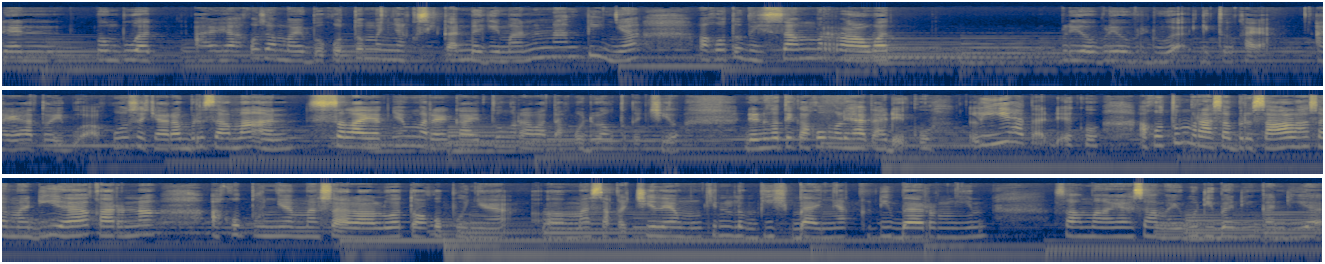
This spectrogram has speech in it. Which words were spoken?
dan membuat ayahku sama ibuku tuh menyaksikan bagaimana nantinya aku tuh bisa merawat beliau-beliau berdua gitu kayak ayah atau ibu aku secara bersamaan. Selayaknya mereka itu ngerawat aku di waktu kecil. Dan ketika aku melihat adekku lihat adekku aku tuh merasa bersalah sama dia karena aku punya masa lalu atau aku punya uh, masa kecil yang mungkin lebih banyak dibarengin sama ayah sama ibu dibandingkan dia.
